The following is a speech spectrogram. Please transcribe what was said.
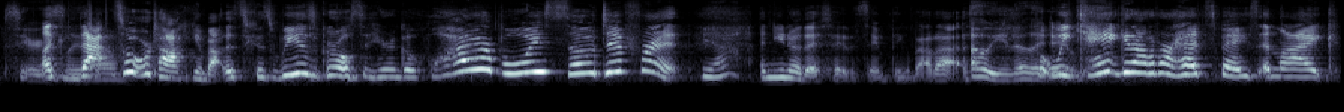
Seriously. Like that's what we're talking about. It's because we as girls sit here and go, "Why are boys so different?" Yeah. And you know they say the same thing about us. Oh, you know they But we can't get out of our headspace and like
